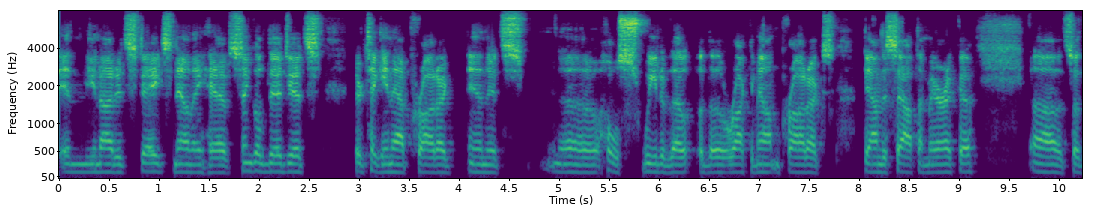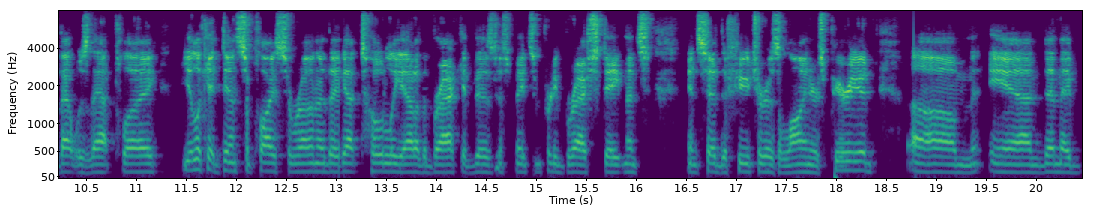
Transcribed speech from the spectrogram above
in the United States. Now they have single digits they're taking that product and its uh, whole suite of the, of the, Rocky Mountain products down to South America. Uh, so that was that play. You look at Dentsply Sirona, they got totally out of the bracket business, made some pretty brash statements, and said the future is aligners, period. Um, and then they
